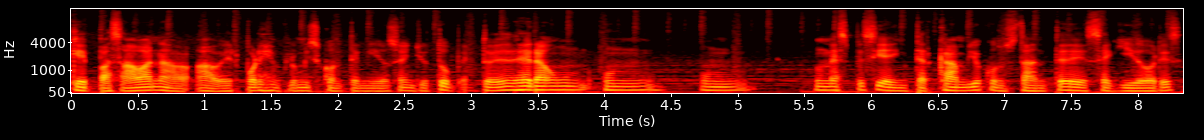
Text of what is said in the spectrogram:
que pasaban a, ver, por ejemplo, mis contenidos en YouTube. Entonces era un, una especie de intercambio constante de seguidores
